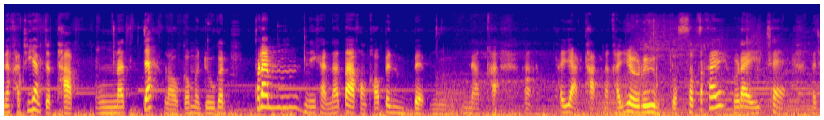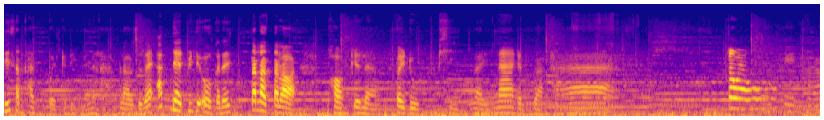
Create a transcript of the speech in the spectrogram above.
นะคะที่อยากจะถักนะจ๊ะเราก็มาดูกันแพรมนี่ค่ะหน้าตาของเขาเป็นแบบนี้นะคะะถ้าอยากถักนะคะอย่าลืมกด subscribe ไลค์แชร์และที่สำคัญเปิดกระดิ่งนะคะ เราจะได้อัปเดตวิดีโอกันได้ตลอดตลอดพร้อมกันแล้วไปดูผีไรหน้ากันดีกว่าค่ะโอเคค่ะ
